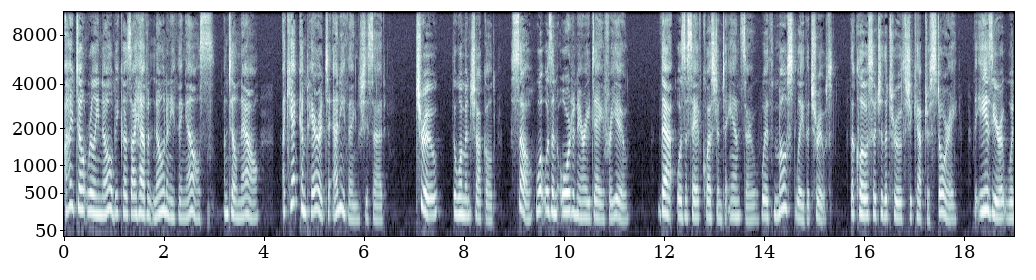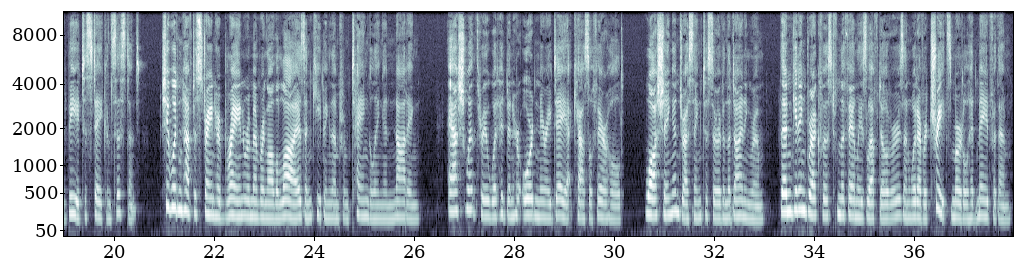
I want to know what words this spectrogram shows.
I don't really know because I haven't known anything else until now. I can't compare it to anything, she said. True, the woman chuckled. So, what was an ordinary day for you? That was a safe question to answer, with mostly the truth. The closer to the truth she kept her story, the easier it would be to stay consistent. She wouldn't have to strain her brain remembering all the lies and keeping them from tangling and knotting. Ash went through what had been her ordinary day at Castle Fairhold, washing and dressing to serve in the dining room, then getting breakfast from the family's leftovers and whatever treats Myrtle had made for them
